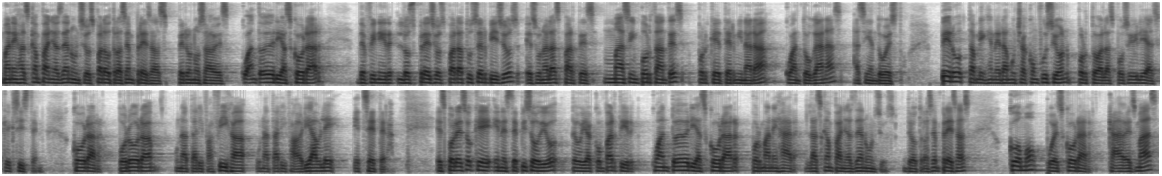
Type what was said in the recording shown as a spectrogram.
Manejas campañas de anuncios para otras empresas, pero no sabes cuánto deberías cobrar. Definir los precios para tus servicios es una de las partes más importantes porque determinará cuánto ganas haciendo esto. Pero también genera mucha confusión por todas las posibilidades que existen. Cobrar por hora, una tarifa fija, una tarifa variable, etc. Es por eso que en este episodio te voy a compartir cuánto deberías cobrar por manejar las campañas de anuncios de otras empresas, cómo puedes cobrar cada vez más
